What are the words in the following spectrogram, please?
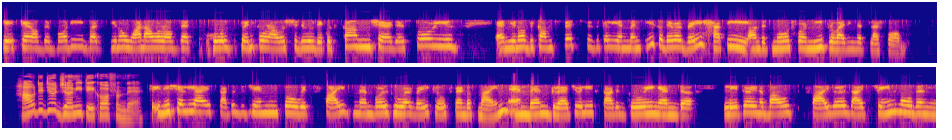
take care of their body, but, you know, one hour of that whole 24 hour schedule, they could come, share their stories, and, you know, become fit physically and mentally. So they were very happy on that note for me providing that platform. How did your journey take off from there? Initially, I started the gym so with five members who were very close friend of mine, and then gradually it started growing. And uh, later, in about five years, I trained more than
